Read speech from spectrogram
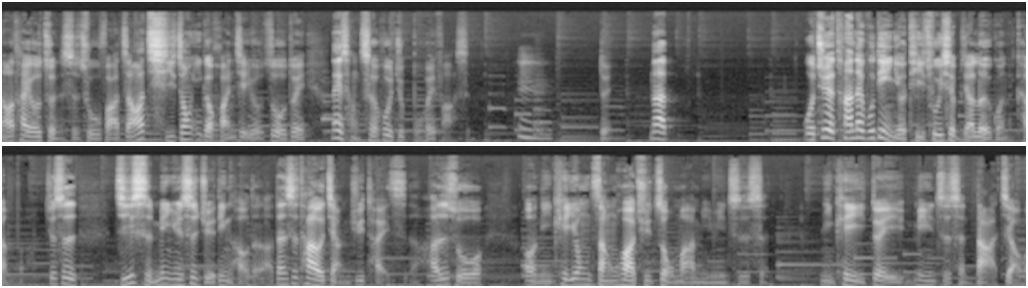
然后他有准时出发，只要其中一个环节有做对，那场车祸就不会发生。嗯，对。那我觉得他那部电影有提出一些比较乐观的看法，就是即使命运是决定好的啦，但是他有讲一句台词啊，他是说：“哦，你可以用脏话去咒骂命运之神，你可以对命运之神大叫，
